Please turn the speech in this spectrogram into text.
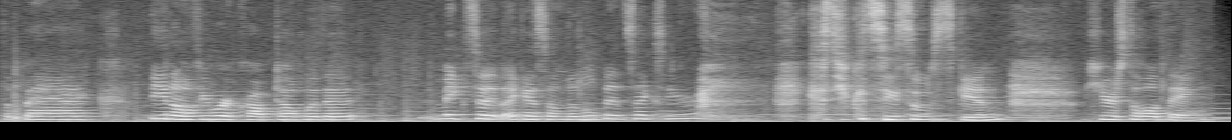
the back. You know, if you wear a crop top with it, it makes it, I guess, a little bit sexier because you can see some skin. Here's the whole thing.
